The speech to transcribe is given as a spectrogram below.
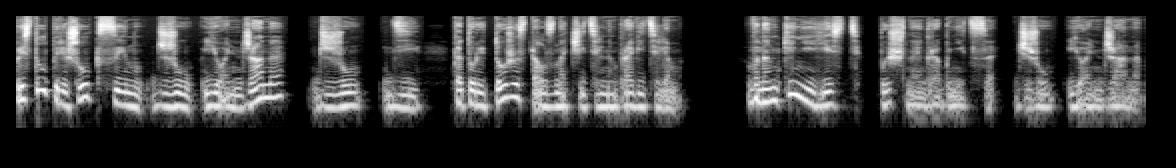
престол перешел к сыну Джу Юаньджана, Джу Ди, который тоже стал значительным правителем. В Нанкине есть пышная гробница Джу Юаньджана.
